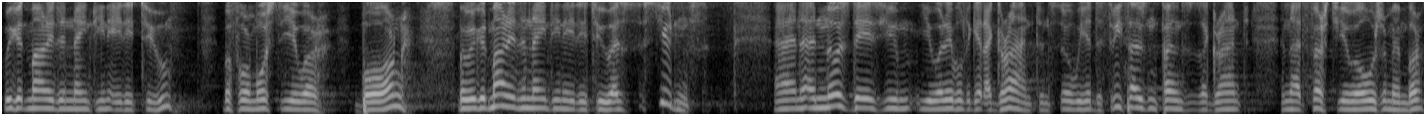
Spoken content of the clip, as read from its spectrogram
we got married in 1982, before most of you were born. But we got married in 1982 as students. And in those days, you, you were able to get a grant. And so we had the £3,000 as a grant in that first year. We always remember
